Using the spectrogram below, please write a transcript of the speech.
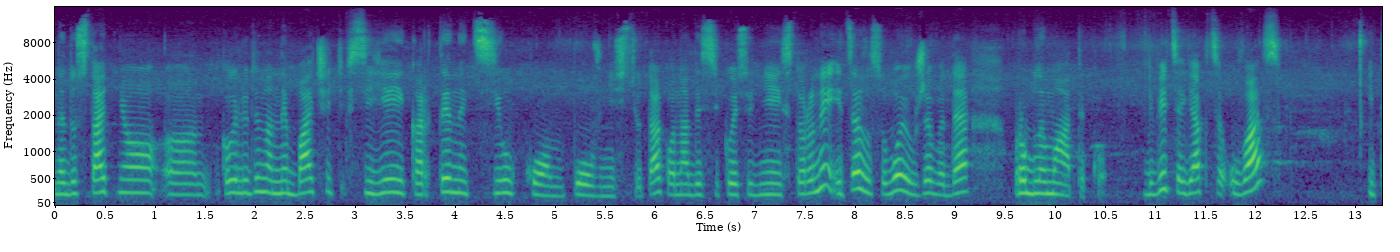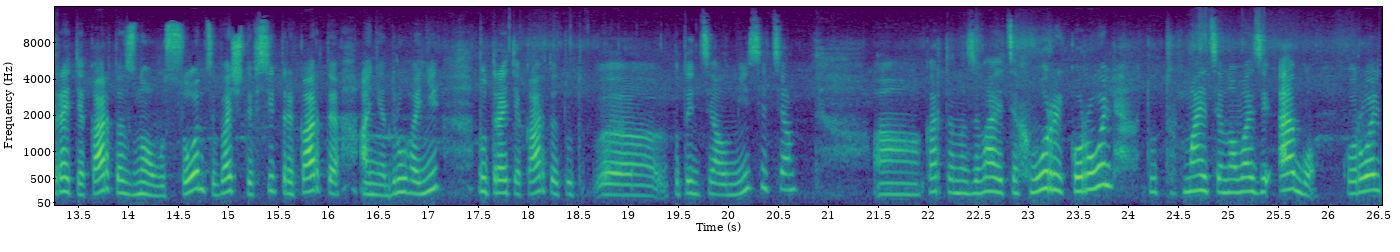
Недостатньо, е, коли людина не бачить всієї картини цілком повністю, так вона десь якоїсь однієї сторони, і це за собою вже веде проблематику. Дивіться, як це у вас. І третя карта знову сонце. Бачите, всі три карти, а ні, друга ні. Ну, третя карта тут е, потенціал місяця. Карта називається Хворий король. Тут мається на увазі его. Король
